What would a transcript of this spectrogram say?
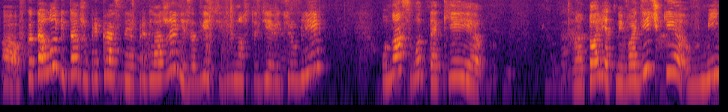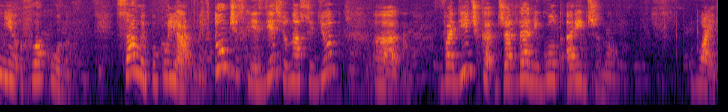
А, в каталоге также прекрасные предложения за 299 рублей – у нас вот такие э, туалетные водички в мини-флаконах. Самый популярный. В том числе здесь у нас идет э, водичка Giordani Gold Original White.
